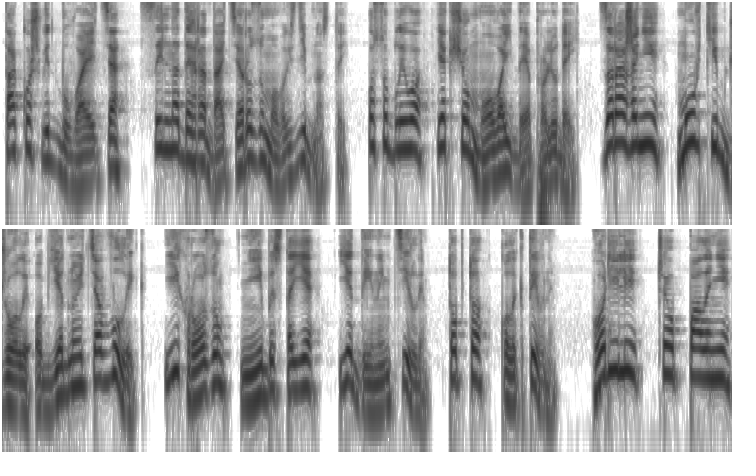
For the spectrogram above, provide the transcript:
також відбувається сильна деградація розумових здібностей, особливо якщо мова йде про людей. Заражені, мов ті бджоли об'єднуються в вулик, їх розум ніби стає єдиним цілим, тобто колективним. Горілі чи обпалені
